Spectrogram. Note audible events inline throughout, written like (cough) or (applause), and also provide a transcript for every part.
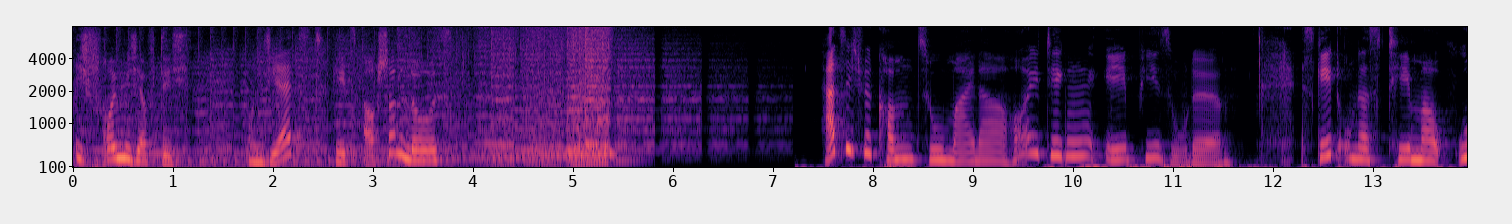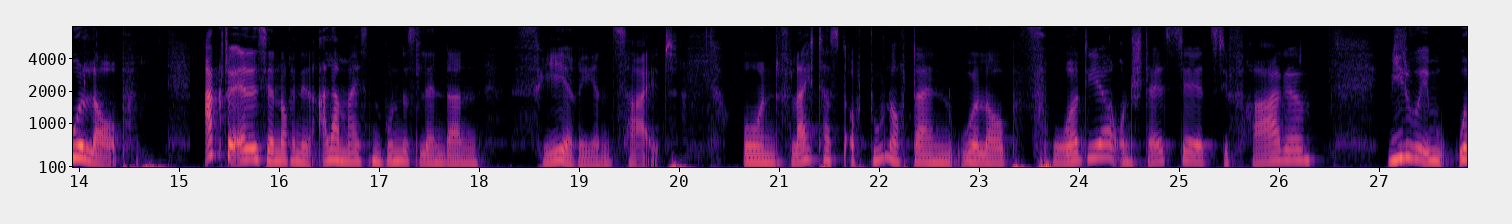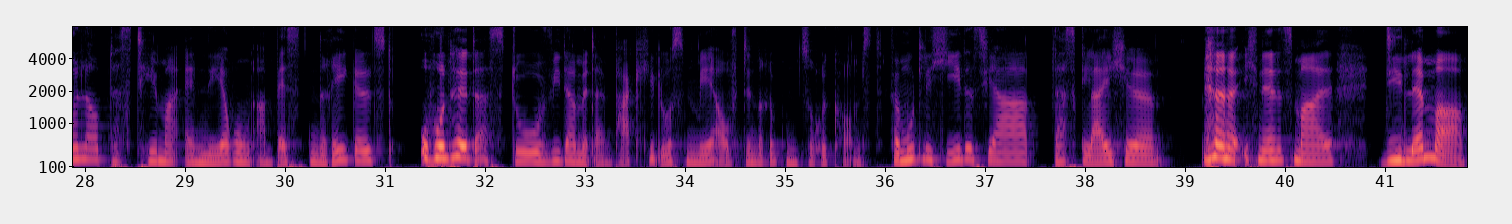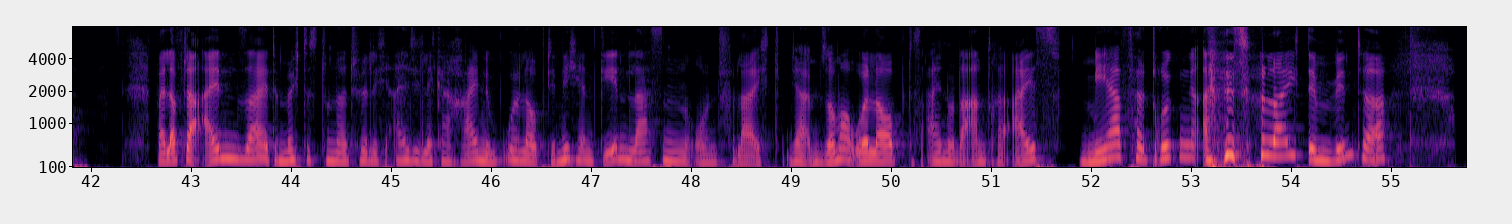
Ich freue mich auf dich. Und jetzt geht's auch schon los. Herzlich willkommen zu meiner heutigen Episode. Es geht um das Thema Urlaub. Aktuell ist ja noch in den allermeisten Bundesländern Ferienzeit. Und vielleicht hast auch du noch deinen Urlaub vor dir und stellst dir jetzt die Frage, wie du im Urlaub das Thema Ernährung am besten regelst, ohne dass du wieder mit ein paar Kilos mehr auf den Rippen zurückkommst. Vermutlich jedes Jahr das gleiche, (laughs) ich nenne es mal Dilemma. Weil auf der einen Seite möchtest du natürlich all die Leckereien im Urlaub dir nicht entgehen lassen und vielleicht ja im Sommerurlaub das ein oder andere Eis mehr verdrücken (laughs) als vielleicht im Winter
